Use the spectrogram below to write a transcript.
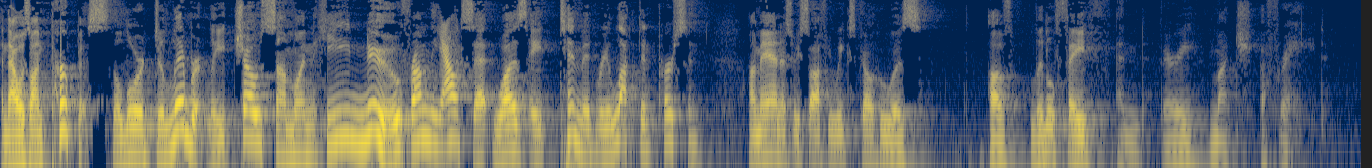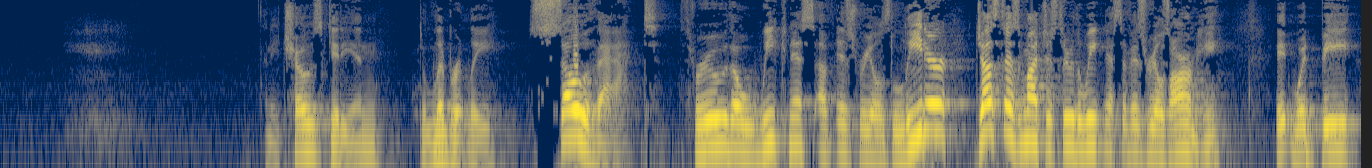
And that was on purpose. The Lord deliberately chose someone he knew from the outset was a timid, reluctant person. A man, as we saw a few weeks ago, who was of little faith and very much afraid. And he chose Gideon deliberately so that through the weakness of Israel's leader, just as much as through the weakness of Israel's army, it would be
